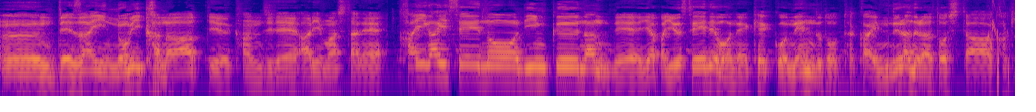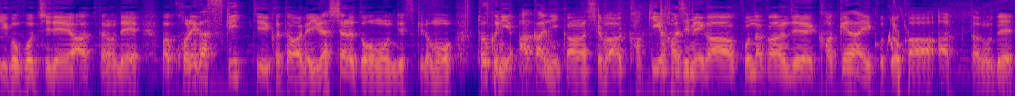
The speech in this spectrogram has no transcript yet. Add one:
うーん、デザインのみかなっていう感じでありましたね。海外製のリンクなんで、やっぱ油性でもね、結構粘度の高いヌラヌラとした書き心地であったので、まあ、これが好きっていう方はね、いらっしゃると思うんですけども、特に赤に関しては書き始めがこんな感じで書けないことがあったので、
